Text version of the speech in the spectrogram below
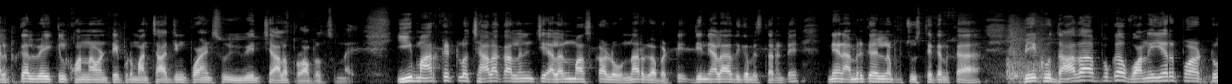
ఎలక్ట్రికల్ వెహికల్ కొన్నామంటే ఇప్పుడు మన ఛార్జింగ్ పాయింట్స్ ఇవి చాలా ప్రాబ్లమ్స్ ఉన్నాయి. ఈ మార్కెట్లో చాలా కాలం నుంచి ఎలన్ మాస్క్ వాళ్ళు ఉన్నారు కాబట్టి దీన్ని ఎలా అధిగమిస్తారంటే నేను అమెరికా వెళ్ళినప్పుడు చూస్తే కనుక మీకు దాదాపుగా వన్ ఇయర్ పాటు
